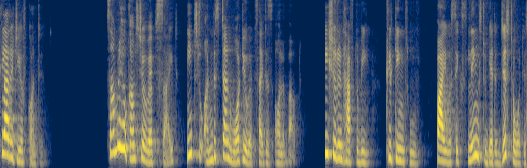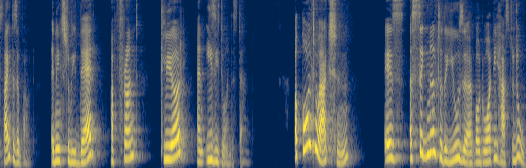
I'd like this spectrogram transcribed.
Clarity of content. Somebody who comes to your website needs to understand what your website is all about. He shouldn't have to be clicking through five or six links to get a gist of what your site is about. It needs to be there, upfront, clear, and easy to understand. A call to action is a signal to the user about what he has to do.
